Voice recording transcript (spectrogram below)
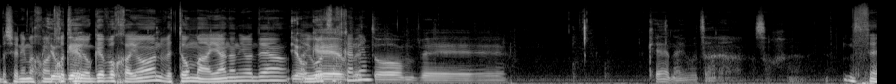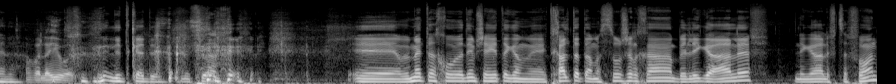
בשנים האחרונות? חוץ יוגב. מיוגב אוחיון ותום מעיין, אני יודע? היו עוד יוגב שחקנים? ותום ו... כן, היו עוד, בסדר, אבל היו עוד. נתקדם. באמת אנחנו יודעים שהיית גם, התחלת את המסלול שלך בליגה א', ליגה א' צפון.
